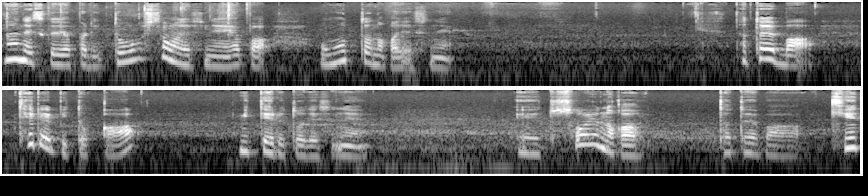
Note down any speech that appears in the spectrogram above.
なんですけどやっぱりどうしてもですねやっぱ思ったのがですね例えばテレビとか見てるとですね、えーと、そういうのが例えば消え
